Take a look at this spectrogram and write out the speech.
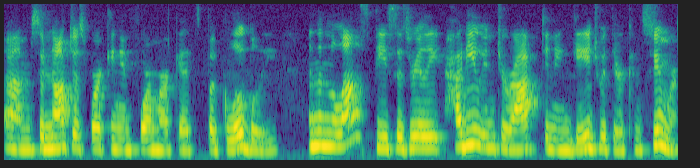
Um, so, not just working in four markets, but globally. And then the last piece is really how do you interact and engage with your consumer?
